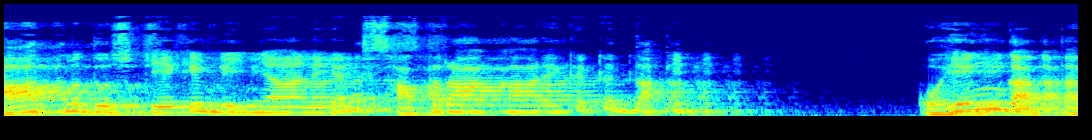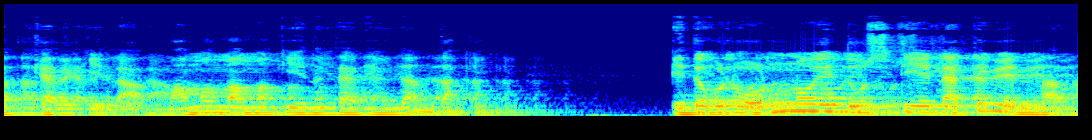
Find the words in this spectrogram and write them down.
ආත්ම දුෘෂ්ටියකින් විඤ්ඥානය ගැන සතරාකාරයකට දකින කොහෙන් ගත්තත් කැරකිලා මම මම කියන තැනඉදන් දකින්න. එතකොට ඔන්න ඔය දෘෂ්ටිය නැති වෙන්නන්න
